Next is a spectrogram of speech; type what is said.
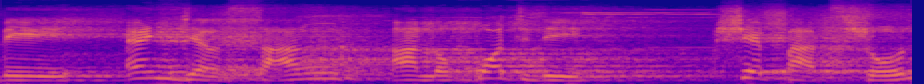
the angels sang and what the shepherds shown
